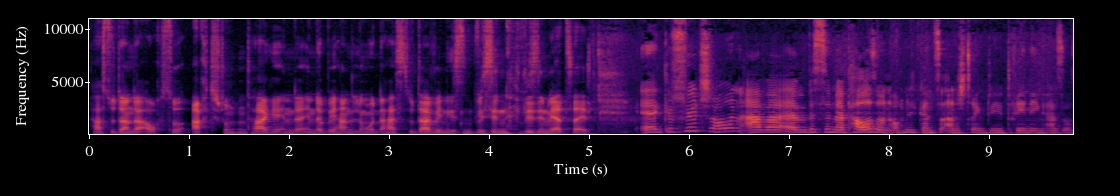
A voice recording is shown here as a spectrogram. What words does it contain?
Hast du dann da auch so acht Stunden Tage in der, in der Behandlung oder hast du da wenigstens ein bisschen, bisschen mehr Zeit? Äh, gefühlt schon, aber äh, ein bisschen mehr Pause und auch nicht ganz so anstrengend wie Training. Also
